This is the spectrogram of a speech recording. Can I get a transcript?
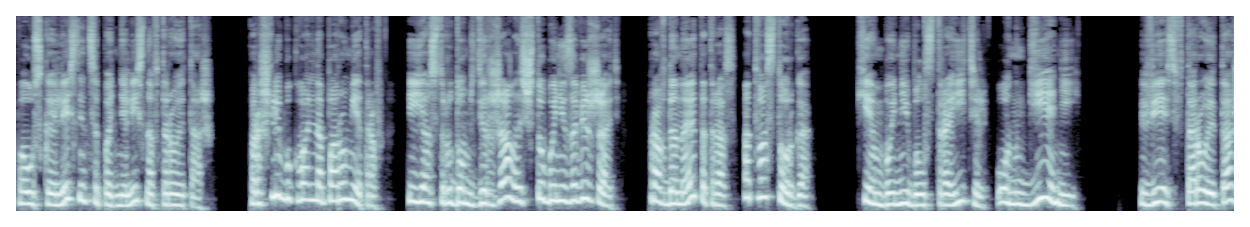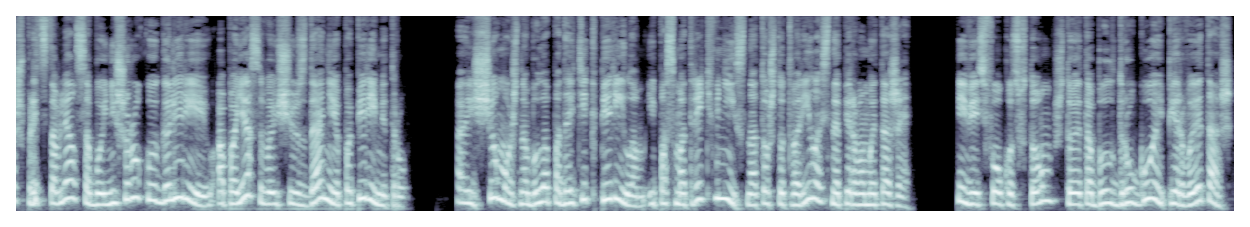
по узкой лестнице поднялись на второй этаж. Прошли буквально пару метров, и я с трудом сдержалась, чтобы не завизжать. Правда, на этот раз от восторга. Кем бы ни был строитель, он гений. Весь второй этаж представлял собой не широкую галерею, опоясывающую здание по периметру. А еще можно было подойти к перилам и посмотреть вниз на то, что творилось на первом этаже. И весь фокус в том, что это был другой первый этаж,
